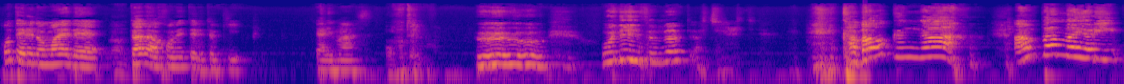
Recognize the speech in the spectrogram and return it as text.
ホテルの前でうん、ダダをこねてるとき、やります。お、ホテル。うーお姉さんなんて、あ、違う違う。カバオくんが、アンパンマンより、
